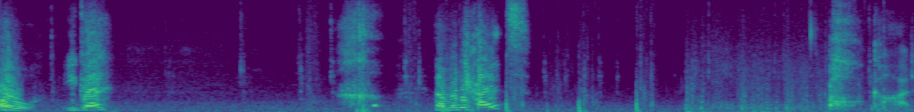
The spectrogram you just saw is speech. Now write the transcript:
Oh, you good? How many hearts? Oh god.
